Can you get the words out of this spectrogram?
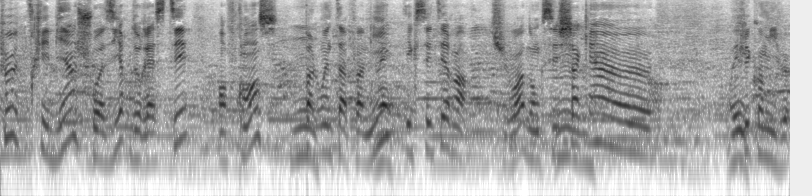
peux très bien choisir de rester en France, pas loin de ta famille, etc. Tu vois, donc c'est chacun euh, Oui. fait comme il veut.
